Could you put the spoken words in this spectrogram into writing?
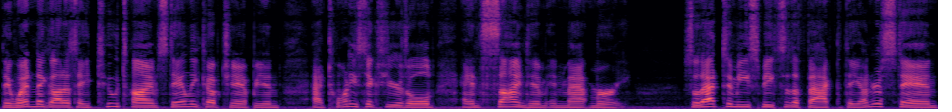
They went and they got us a two time Stanley Cup champion at 26 years old and signed him in Matt Murray. So that to me speaks to the fact that they understand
